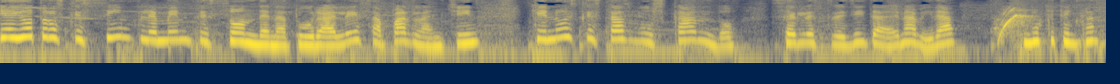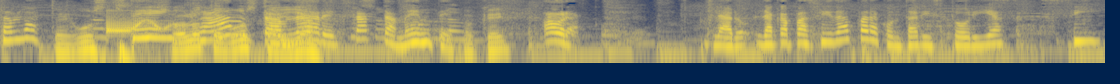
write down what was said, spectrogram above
Y hay otros que simplemente son de naturaleza parlanchín, que no es que estás buscando ser la estrellita de Navidad, sino que te encanta hablar. Te gusta. Te Solo te encanta gusta hablar, ya. exactamente. Ok. Ahora, claro, la capacidad para contar historias sí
